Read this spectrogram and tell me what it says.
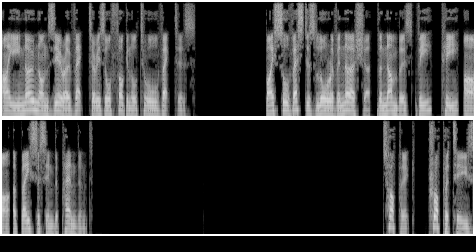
i.e. no non-zero vector is orthogonal to all vectors. By Sylvester's law of inertia, the numbers v, p, r are basis independent. Topic: Properties.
